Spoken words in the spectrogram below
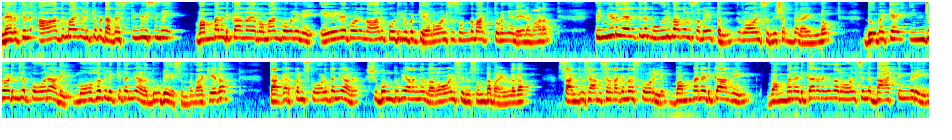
ലേലത്തിൽ ആദ്യമായി വിളിക്കപ്പെട്ട വെസ്റ്റ് ഇൻഡീസിന്റെ വമ്പനെടുക്കാരനായ റൊമാൻ പോവലിനെ ഏഴ് പോയിന്റ് നാല് കോടി രൂപയ്ക്ക് റോയൽസ് സ്വന്തമാക്കി തുടങ്ങിയ ലേലമാണ് പിന്നീട് ലേലത്തിന്റെ ഭൂരിഭാഗം സമയത്തും റോയൽസ് നിശബ്ദനായിരുന്നു. ദുബൈക്കായി ഇഞ്ചോടിഞ്ച് പോരാടി മോഹവിലയ്ക്ക് തന്നെയാണ് ദുബൈയെ സ്വന്തമാക്കിയത്. തകർപ്പൻ സ്കോർ തന്നെയാണ് ശുഭം ദുബെ അടങ്ങുന്ന റോയൽസിന് സ്വന്തമായുള്ളത്. സഞ്ജു സാംസൺ അടങ്ങുന്ന സ്കോറിൽ വമ്പനടിക്കാരനെയും വമ്പനടിക്കാരടങ്ങുന്ന റോയൽസിന്റെ ബാറ്റിംഗ് നിരയും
